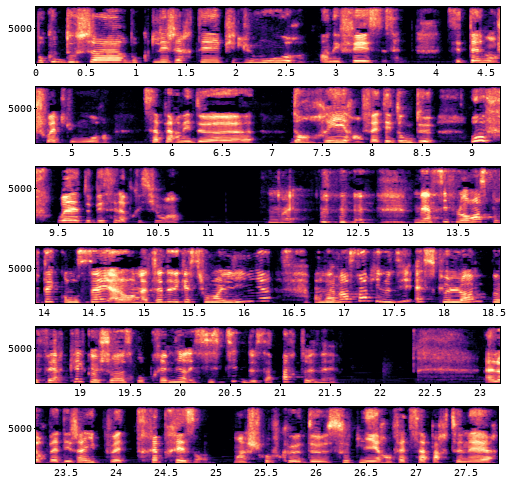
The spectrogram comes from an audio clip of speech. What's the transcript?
beaucoup de douceur, beaucoup de légèreté, et puis de l'humour. En effet, c'est tellement chouette l'humour. Ça permet de d'en rire en fait, et donc de ouf, ouais, de baisser la pression. Hein. Ouais. Merci Florence pour tes conseils. Alors on a déjà des questions en ligne. On a Vincent qui nous dit est-ce que l'homme peut faire quelque chose pour prévenir les cystites de sa partenaire? Alors bah déjà il peut être très présent. Moi je trouve que de soutenir en fait sa partenaire,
